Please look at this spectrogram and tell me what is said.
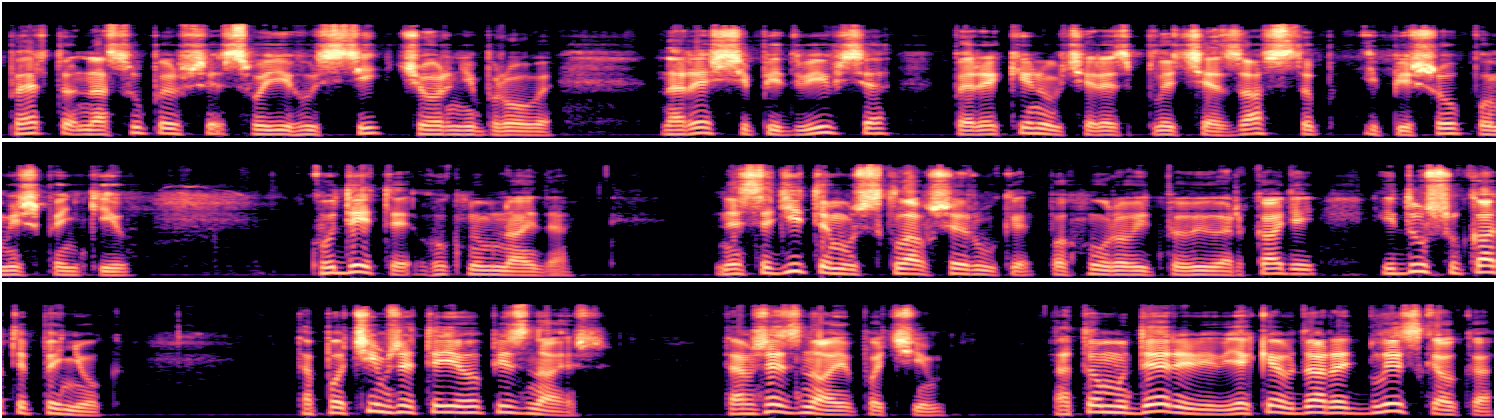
перто насупивши свої густі чорні брови. Нарешті підвівся, перекинув через плече заступ і пішов поміж пеньків. Куди ти? гукнув найда. Не сидітиму склавши руки, похмуро відповів Аркадій, іду шукати пеньок. Та по чим же ти його пізнаєш? Та вже знаю по чим. На тому дереві, в яке вдарить блискавка,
